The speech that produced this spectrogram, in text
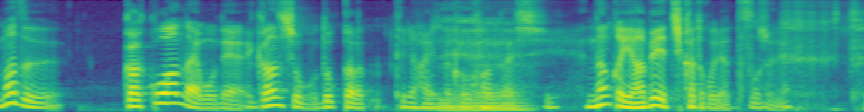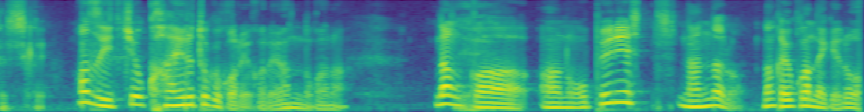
まず、学校案内もね、願書もどっから手に入るのかわかんないし、なんかやべえ地下とかでやってそうじゃね？確かまず一応カエルとかからやからやんのかな。なんか、あの、オペレーション、なんだろう、なんかよくわかんないけど。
